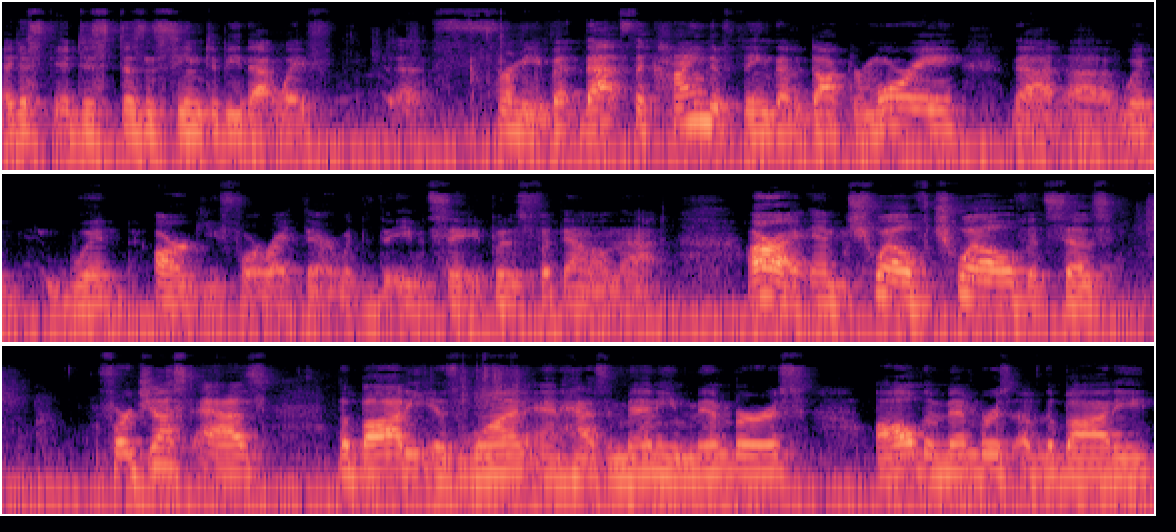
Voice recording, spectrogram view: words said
I just it just doesn't seem to be that way f- uh, for me. But that's the kind of thing that a Dr. Maury that uh, would would argue for right there. Would he would say put his foot down on that. All right, and twelve twelve it says, for just as the body is one and has many members, all the members of the body,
